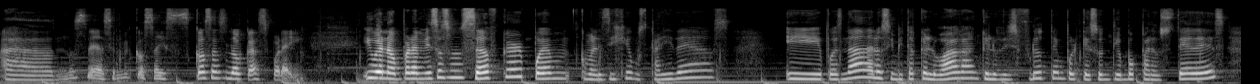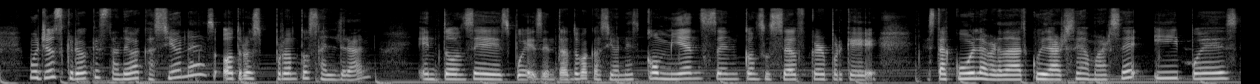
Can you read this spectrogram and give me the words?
a, no sé, hacerme cosas, cosas locas por ahí. Y bueno, para mí eso es un self-care, pueden, como les dije, buscar ideas. Y pues nada, los invito a que lo hagan, que lo disfruten porque es un tiempo para ustedes. Muchos creo que están de vacaciones, otros pronto saldrán. Entonces, pues entrando vacaciones, comiencen con su self-care porque está cool, la verdad, cuidarse, amarse. Y pues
